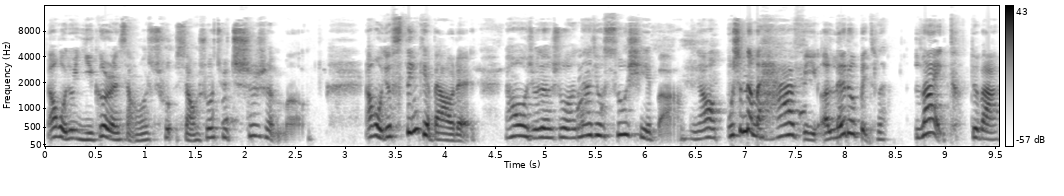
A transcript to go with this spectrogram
然后我就一个人想说出想说去吃什么，然后我就 think about it，然后我觉得说那就 sushi 吧，然后不是那么 heavy，a little bit light，对吧？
